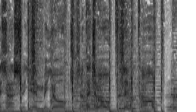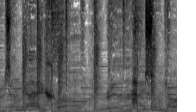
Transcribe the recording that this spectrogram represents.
爱傻傻也没用，出上太丑，自恋不透。人生该后，人海汹涌，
